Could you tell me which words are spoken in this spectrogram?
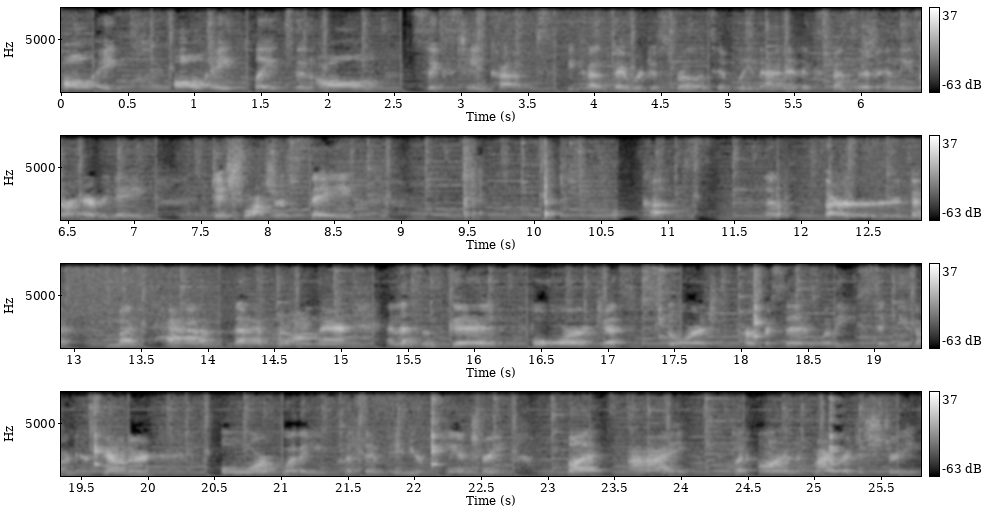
all eight all eight plates and all 16 cups because they were just relatively that inexpensive and these are everyday dishwasher safe cups. The third must have that I put on there, and this is good for just storage purposes, whether you stick these on your counter or whether you put them in your pantry. But I put on my registry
